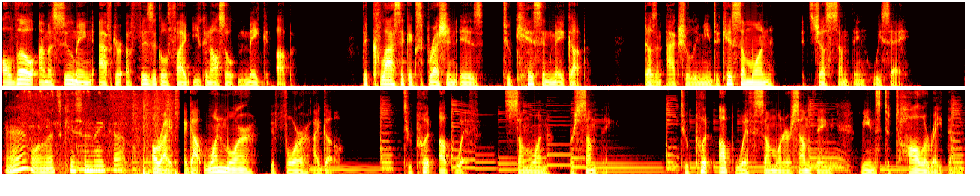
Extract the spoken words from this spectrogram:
Although I'm assuming after a physical fight, you can also make up. The classic expression is to kiss and make up. Doesn't actually mean to kiss someone, it's just something we say. Eh, well, let's kiss and make up. All right, I got one more before I go. To put up with someone or something. To put up with someone or something means to tolerate them,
